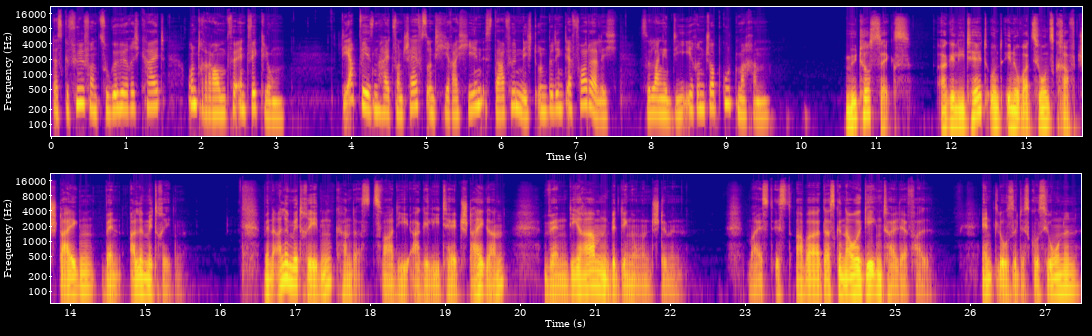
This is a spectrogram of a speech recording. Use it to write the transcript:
das Gefühl von Zugehörigkeit und Raum für Entwicklung. Die Abwesenheit von Chefs und Hierarchien ist dafür nicht unbedingt erforderlich, solange die ihren Job gut machen. Mythos 6. Agilität und Innovationskraft steigen, wenn alle mitreden. Wenn alle mitreden, kann das zwar die Agilität steigern, wenn die Rahmenbedingungen stimmen. Meist ist aber das genaue Gegenteil der Fall. Endlose Diskussionen,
